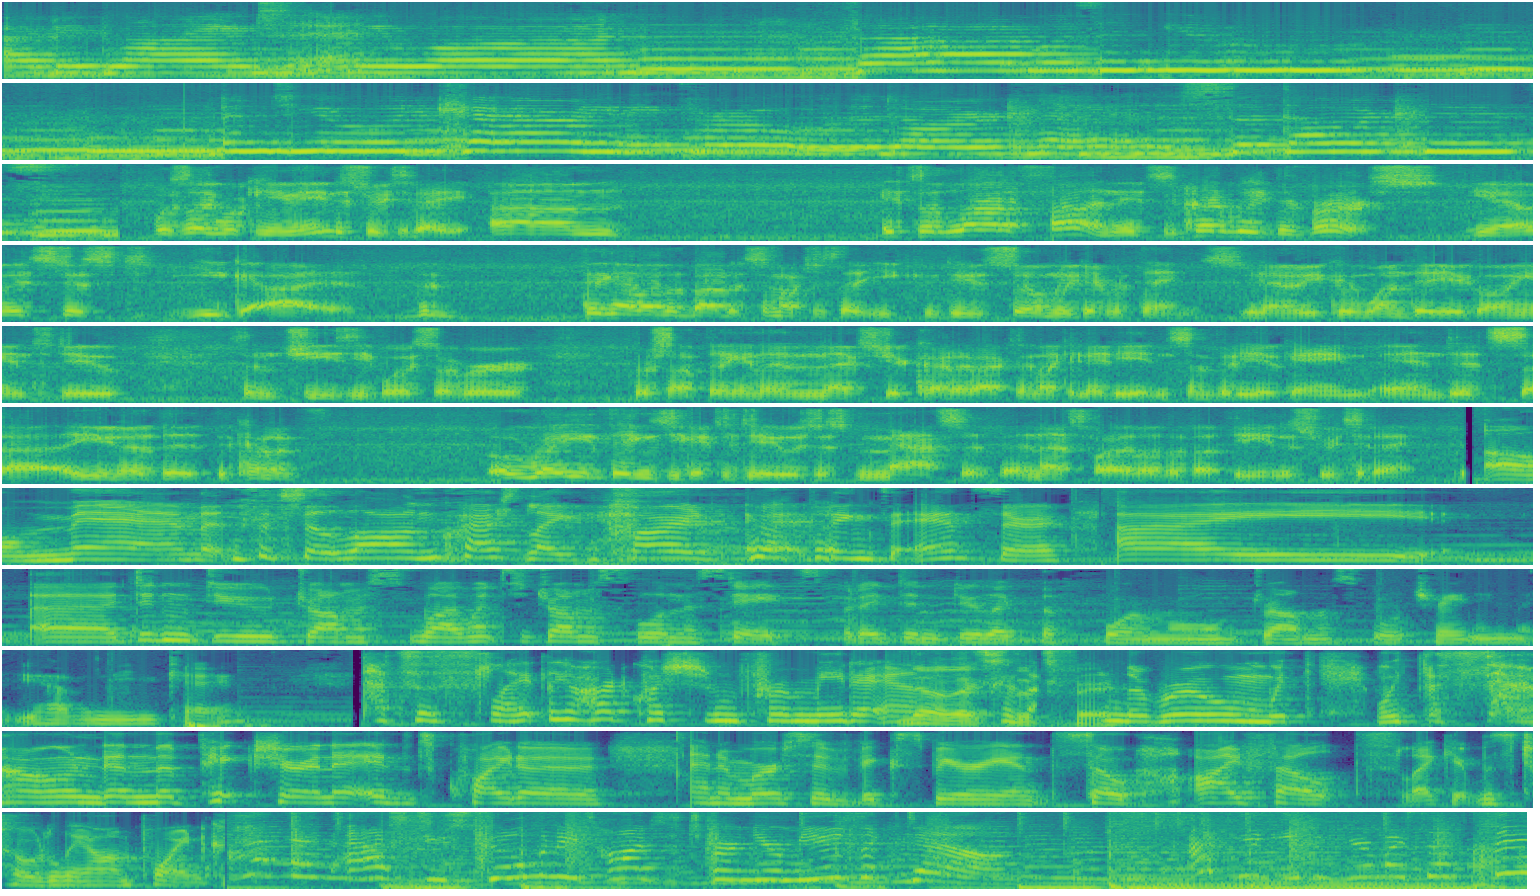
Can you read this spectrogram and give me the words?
I'd be blind to anyone that wasn't you. And you would carry me through the darkness, the darkness. What's it like working in the industry today? Um, it's a lot of fun. It's incredibly diverse. You know, it's just you got the thing I love about it so much is that you can do so many different things. You know, you can one day you're going in to do some cheesy voiceover or something, and then the next you're kind of acting like an idiot in some video game, and it's uh, you know the the kind of array of things you get to do is just massive, and that's what I love about the industry today. Oh man, that's such a long question, like hard thing to answer. I uh, didn't do drama. Well, I went to drama school in the states, but I didn't do like the formal drama school training that you have in the UK. That's a slightly hard question for me to answer. No, that's- 'cause that's I'm fair. In the room with with the sound and the picture, and it's quite a an immersive experience. So I felt like it was totally on point. I've asked you so many times to turn your music down. I can't even hear myself think.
